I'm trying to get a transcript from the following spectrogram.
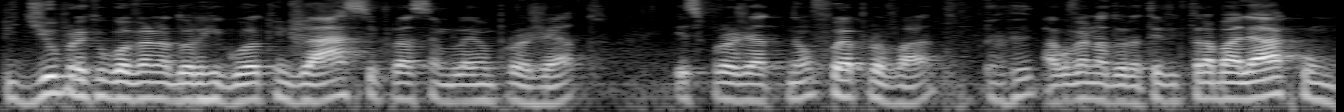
pediu para que o governador Rigoto enviasse para a Assembleia um projeto. Esse projeto não foi aprovado. Perfeito. A governadora teve que trabalhar com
